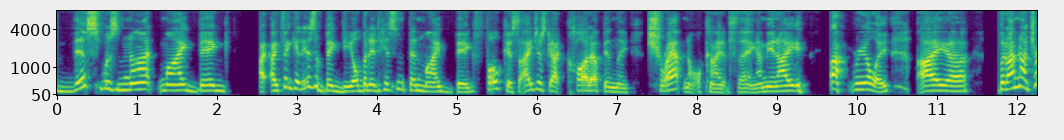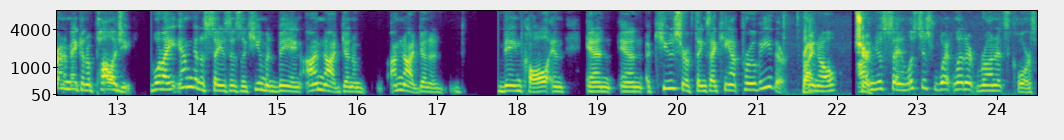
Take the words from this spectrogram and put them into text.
This was not my big I, I think it is a big deal but it hasn't been my big focus. I just got caught up in the shrapnel kind of thing. I mean i really i uh but I'm not trying to make an apology. What I am going to say is, as a human being, I'm not going to, I'm not going to name call and and and accuse her of things I can't prove either. Right. You know, Sure. I'm just saying, let's just let, let it run its course.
